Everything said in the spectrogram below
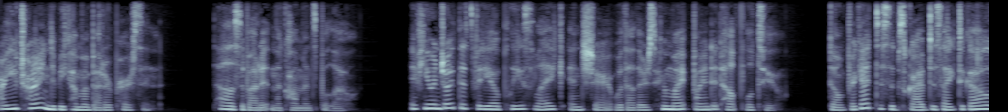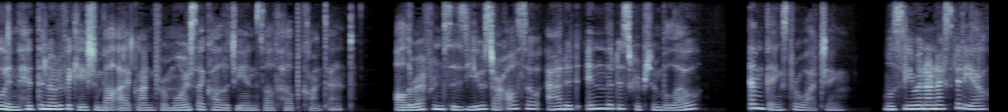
Are you trying to become a better person? Tell us about it in the comments below. If you enjoyed this video, please like and share it with others who might find it helpful too. Don't forget to subscribe to Psych2Go and hit the notification bell icon for more psychology and self-help content. All the references used are also added in the description below. And thanks for watching. We'll see you in our next video.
